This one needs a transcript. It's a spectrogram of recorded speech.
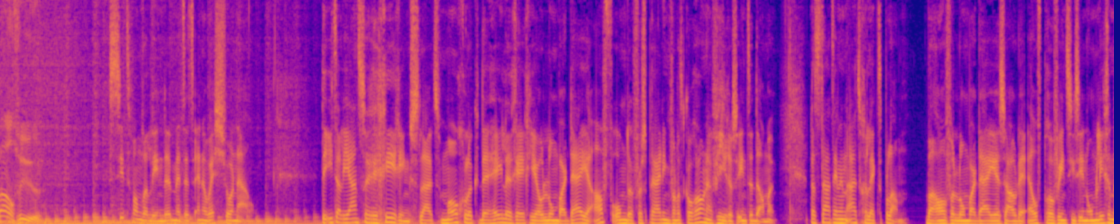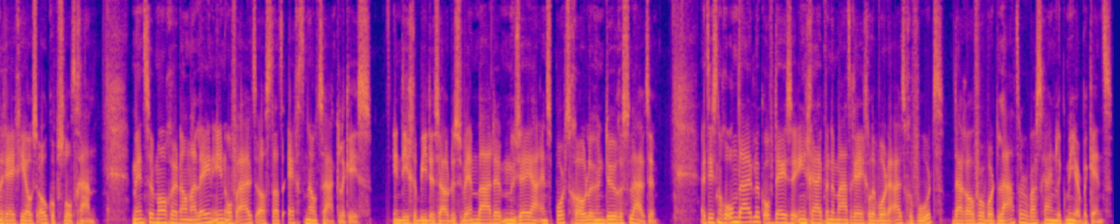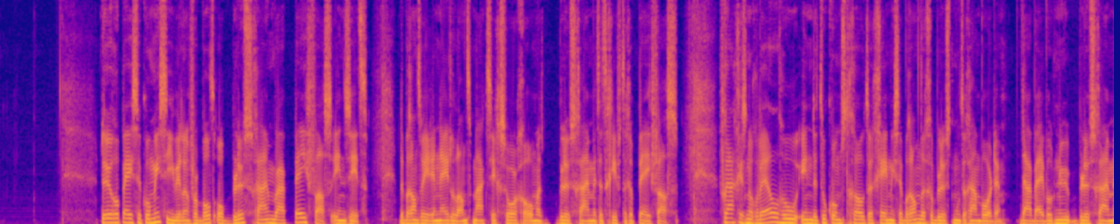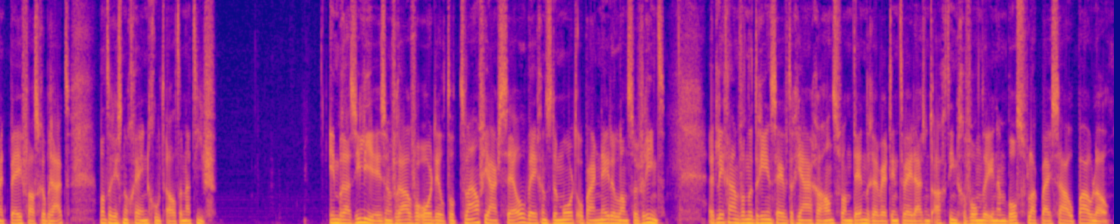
12 uur. Zit van der Linde met het NOS-journaal. De Italiaanse regering sluit mogelijk de hele regio Lombardije af... om de verspreiding van het coronavirus in te dammen. Dat staat in een uitgelekt plan. Behalve Lombardije zouden elf provincies in omliggende regio's ook op slot gaan. Mensen mogen er dan alleen in of uit als dat echt noodzakelijk is. In die gebieden zouden zwembaden, musea en sportscholen hun deuren sluiten. Het is nog onduidelijk of deze ingrijpende maatregelen worden uitgevoerd. Daarover wordt later waarschijnlijk meer bekend. De Europese Commissie wil een verbod op blusschuim waar PFAS in zit. De brandweer in Nederland maakt zich zorgen om het blusschuim met het giftige PFAS. Vraag is nog wel hoe in de toekomst grote chemische branden geblust moeten gaan worden. Daarbij wordt nu blusschuim met PFAS gebruikt, want er is nog geen goed alternatief. In Brazilië is een vrouw veroordeeld tot 12 jaar cel wegens de moord op haar Nederlandse vriend. Het lichaam van de 73-jarige Hans van Denderen werd in 2018 gevonden in een bos vlakbij Sao Paulo.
